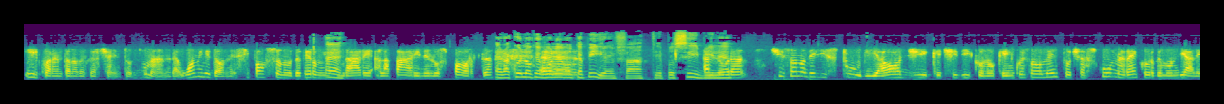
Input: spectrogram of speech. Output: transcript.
il 49%. Domanda, uomini e donne si possono davvero eh. misurare eh. alla pari nello sport? Era quello che volevo eh, capire, infatti, è possibile? Allora, ci sono degli studi a oggi che ci dicono che in questo momento ciascun record mondiale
